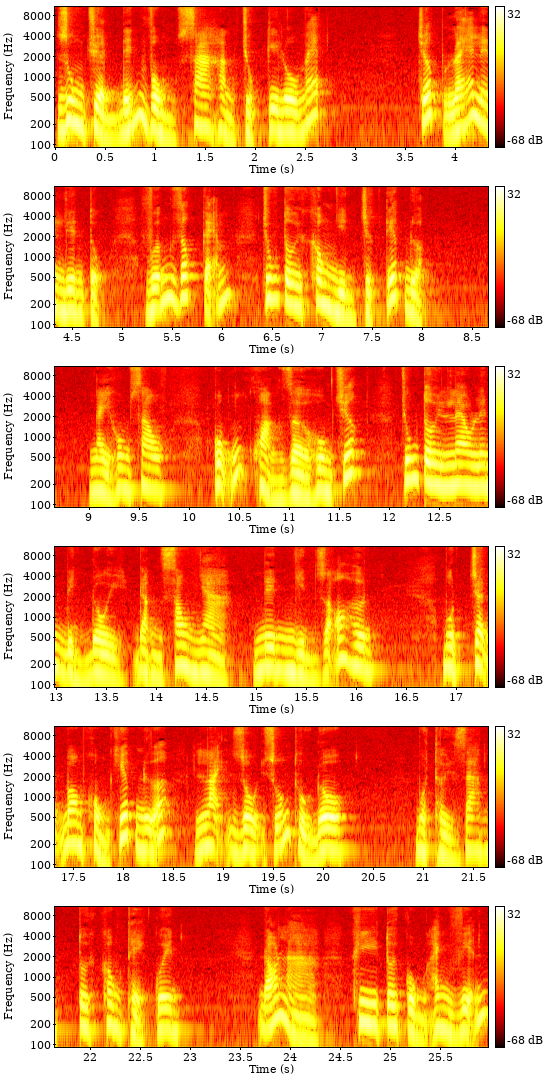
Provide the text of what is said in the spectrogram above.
rung chuyển đến vùng xa hàng chục km. Chớp lóe lên liên tục, vướng dốc kẽm, chúng tôi không nhìn trực tiếp được. Ngày hôm sau, cũng khoảng giờ hôm trước, chúng tôi leo lên đỉnh đồi đằng sau nhà nên nhìn rõ hơn. Một trận bom khủng khiếp nữa lại dội xuống thủ đô. Một thời gian tôi không thể quên. Đó là khi tôi cùng anh Viễn,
